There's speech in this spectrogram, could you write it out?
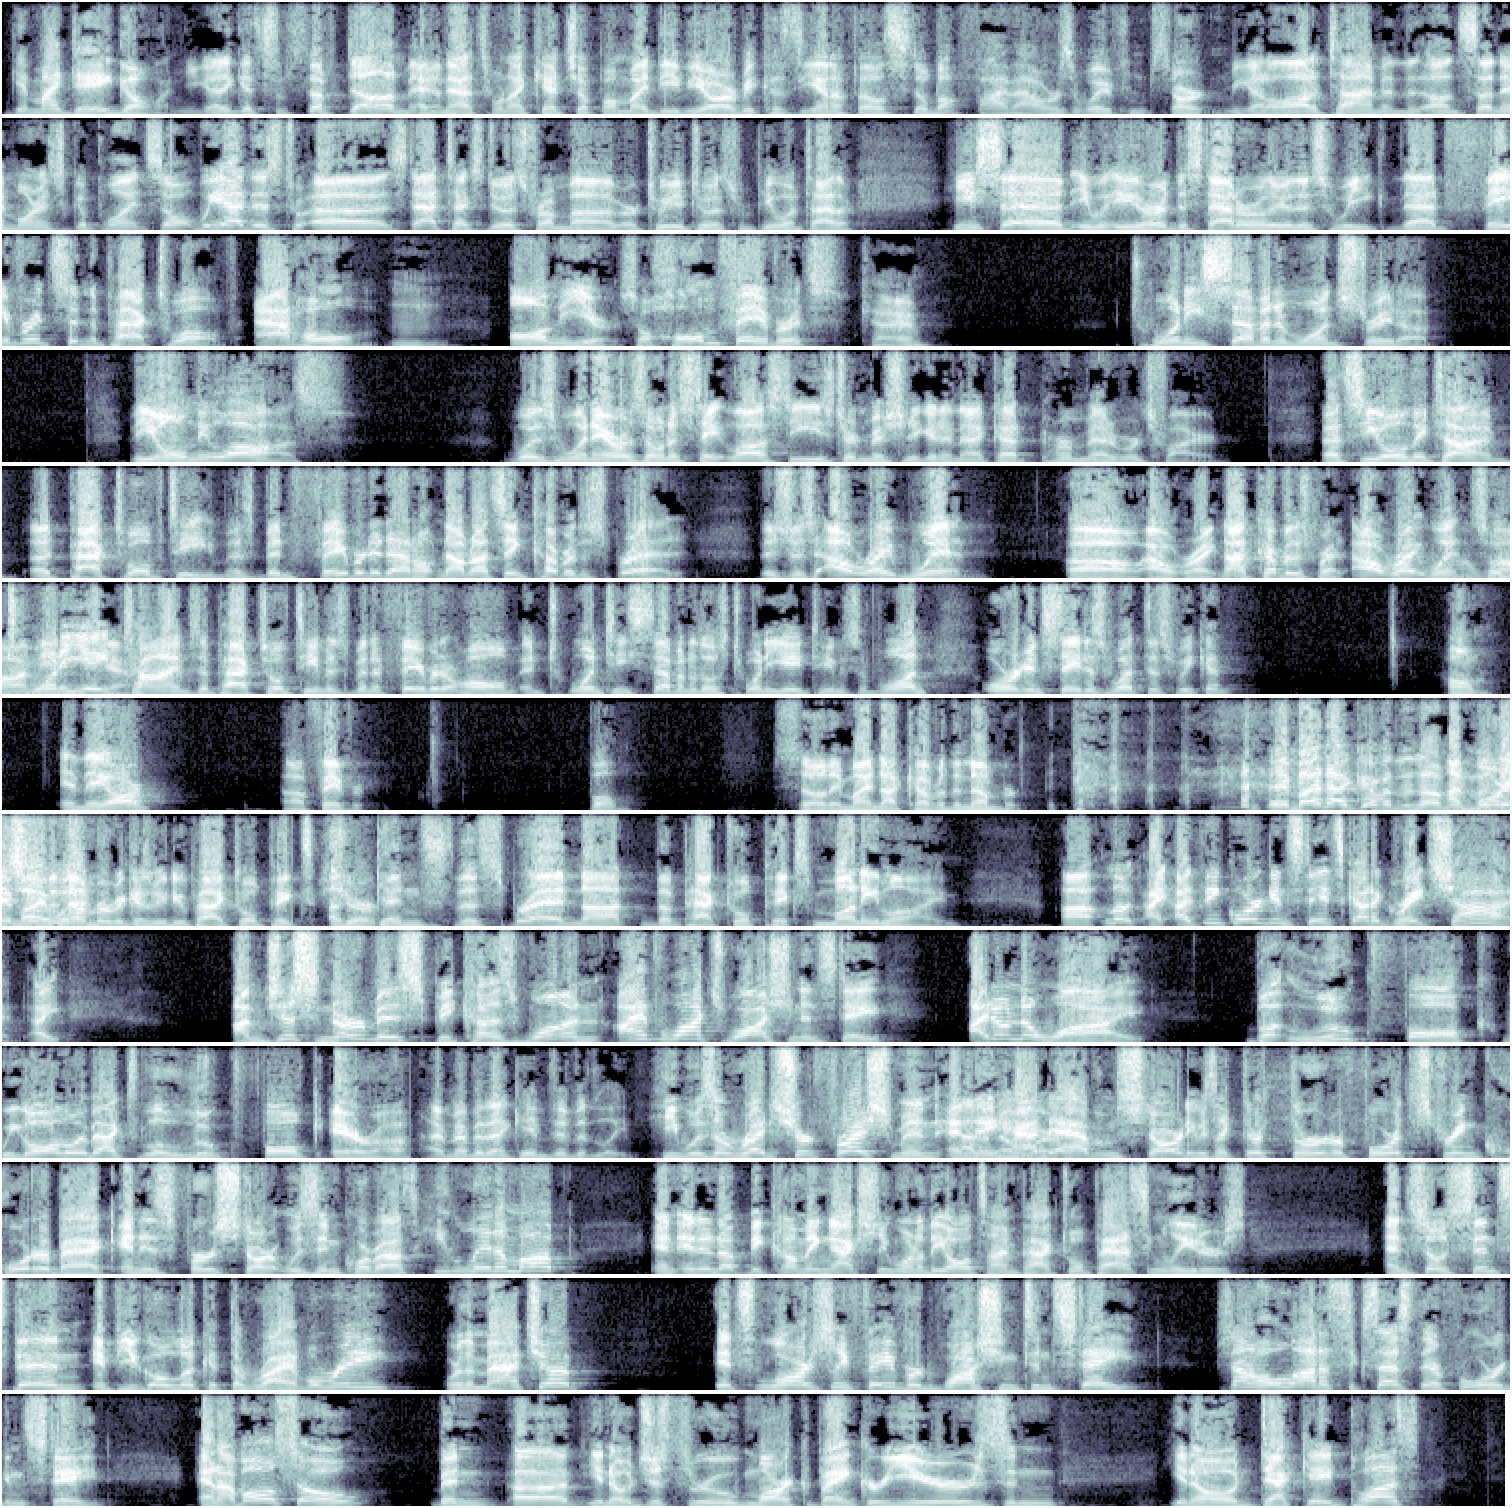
get my day going. You got to get some stuff done, man. And that's when I catch up on my DVR because the NFL is still about five hours away from starting. You got a lot of time, and on Sunday morning, it's a good point. So we had this uh, stat text to us from, uh, or tweeted to us from P1 Tyler. He said he, he heard the stat earlier this week that favorites in the Pac-12 at home on the year, so home favorites, Okay. twenty-seven and one straight up. The only loss was when Arizona State lost to Eastern Michigan, and that got Herm Edwards fired. That's the only time a Pac-12 team has been favored at home. Now, I'm not saying cover the spread. There's just outright win. Oh, outright. Not cover the spread, outright win. Oh, so well, I mean, 28 yeah. times the Pac 12 team has been a favorite at home, and 27 of those 28 teams have won. Oregon State is what this weekend? Home. And they are? Uh, favorite. Boom. So they might not cover the number. They might not cover the number. I'm but more they interested might in the win. number because we do Pac-12 picks Sure. against the spread, not the Pac-12 picks money line. Uh, look, I, I think Oregon State's got a great shot. I, I'm just nervous because one, I've watched Washington State. I don't know why, but Luke Falk. We go all the way back to the Luke Falk era. I remember that game vividly. He was a redshirt freshman, and Out of they had to have him start. He was like their third or fourth string quarterback, and his first start was in Corvallis. He lit him up and ended up becoming actually one of the all-time Pac-12 passing leaders. And so since then, if you go look at the rivalry or the matchup, it's largely favored Washington State. There's not a whole lot of success there for Oregon State. And I've also been, uh, you know, just through Mark Banker years and, you know, a decade plus,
